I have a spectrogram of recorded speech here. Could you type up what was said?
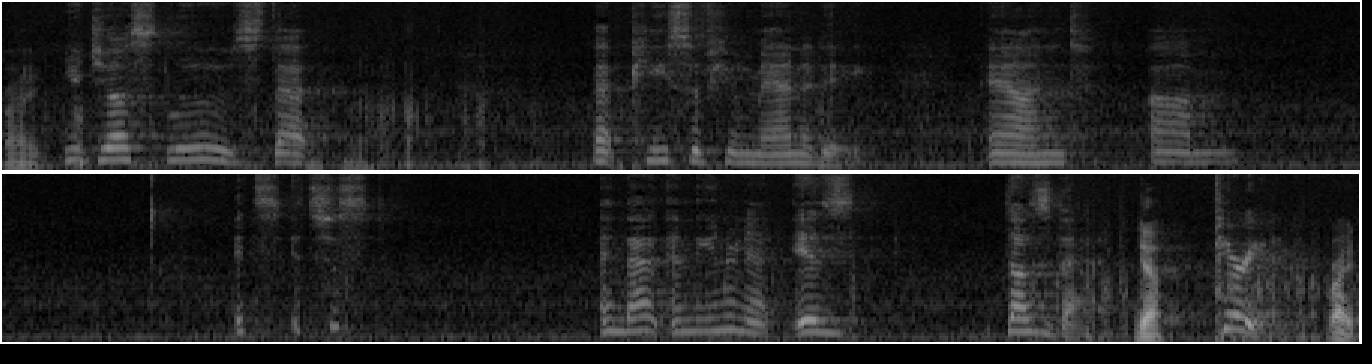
Right. You just lose that that piece of humanity, and um, it's it's just and that and the internet is does that. Yeah. Period. Right.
